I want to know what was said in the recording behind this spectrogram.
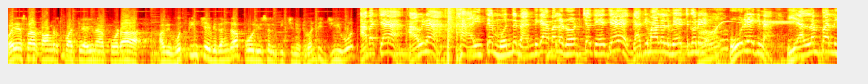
వైఎస్ఆర్ కాంగ్రెస్ పార్టీ అయినా కూడా అవి ఒత్తించే విధంగా పోలీసులకు ఇచ్చినటువంటి జీవో. అవునా? అయితే ముందు నందిగామల రోడ్ షో చేసే గజమాలలు వేసుకుని ఊరేగిన ఎల్లంపల్లి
